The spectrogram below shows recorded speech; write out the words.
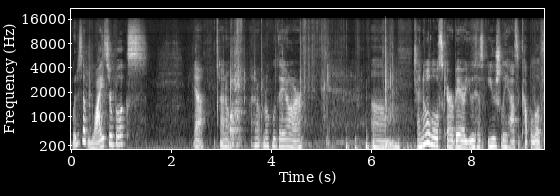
what is it? Weiser Books. Yeah, I don't I don't know who they are. Um, I know Lo Scarabeo uses, usually has a couple of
